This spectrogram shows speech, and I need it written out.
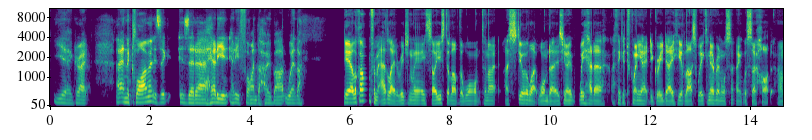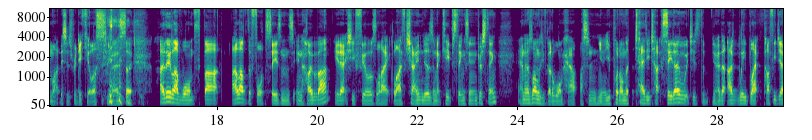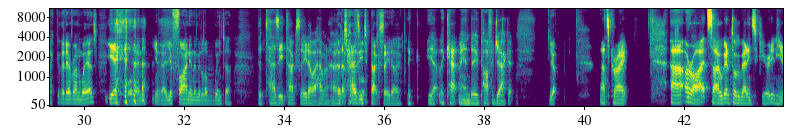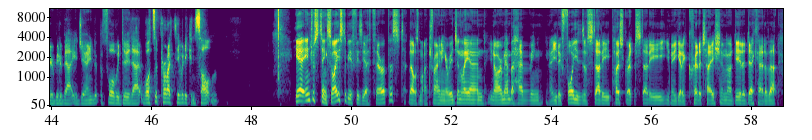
Yeah, great. Uh, and the climate is it is it uh, how do you how do you find the Hobart weather? Yeah, look, I'm from Adelaide originally, so I used to love the warmth, and I, I still like warm days. You know, we had a I think a 28 degree day here last week, and everyone was saying it was so hot. And I'm like, this is ridiculous. You know, so I do love warmth, but I love the four seasons in Hobart. It actually feels like life changes and it keeps things interesting. And as long as you've got a warm house and you know you put on the Tassie tuxedo, which is the you know the ugly black puffy jacket that everyone wears, yeah, well then you know you're fine in the middle of winter. The Tassie tuxedo, I haven't heard the that. Tassie before. tuxedo. The, yeah, the Kathmandu puffer jacket. Yep, that's great. Uh, all right, so we're going to talk about insecurity and hear a bit about your journey. But before we do that, what's a productivity consultant? Yeah, interesting. So I used to be a physiotherapist. That was my training originally. And, you know, I remember having, you know, you do four years of study, postgrad study, you know, you get accreditation. I did a decade of that.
